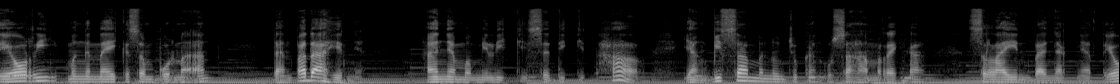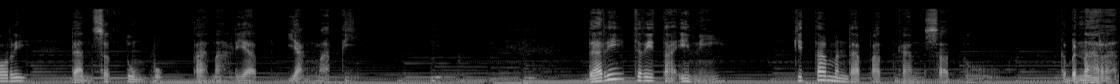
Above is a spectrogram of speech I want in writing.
teori mengenai kesempurnaan, dan pada akhirnya hanya memiliki sedikit hal yang bisa menunjukkan usaha mereka selain banyaknya teori dan setumpuk tanah liat yang mati. Dari cerita ini, kita mendapatkan satu kebenaran.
